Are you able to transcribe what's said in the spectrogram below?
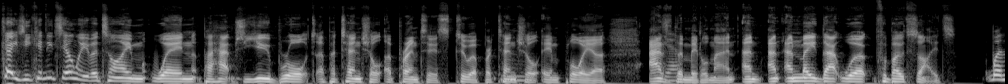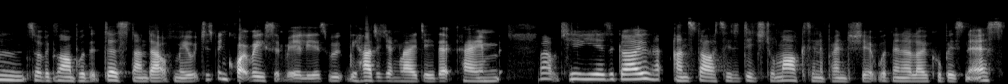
Katie, can you tell me of a time when perhaps you brought a potential apprentice to a potential mm. employer as yeah. the middleman and, and, and made that work for both sides? One sort of example that does stand out for me, which has been quite recent really, is we, we had a young lady that came about two years ago and started a digital marketing apprenticeship within a local business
